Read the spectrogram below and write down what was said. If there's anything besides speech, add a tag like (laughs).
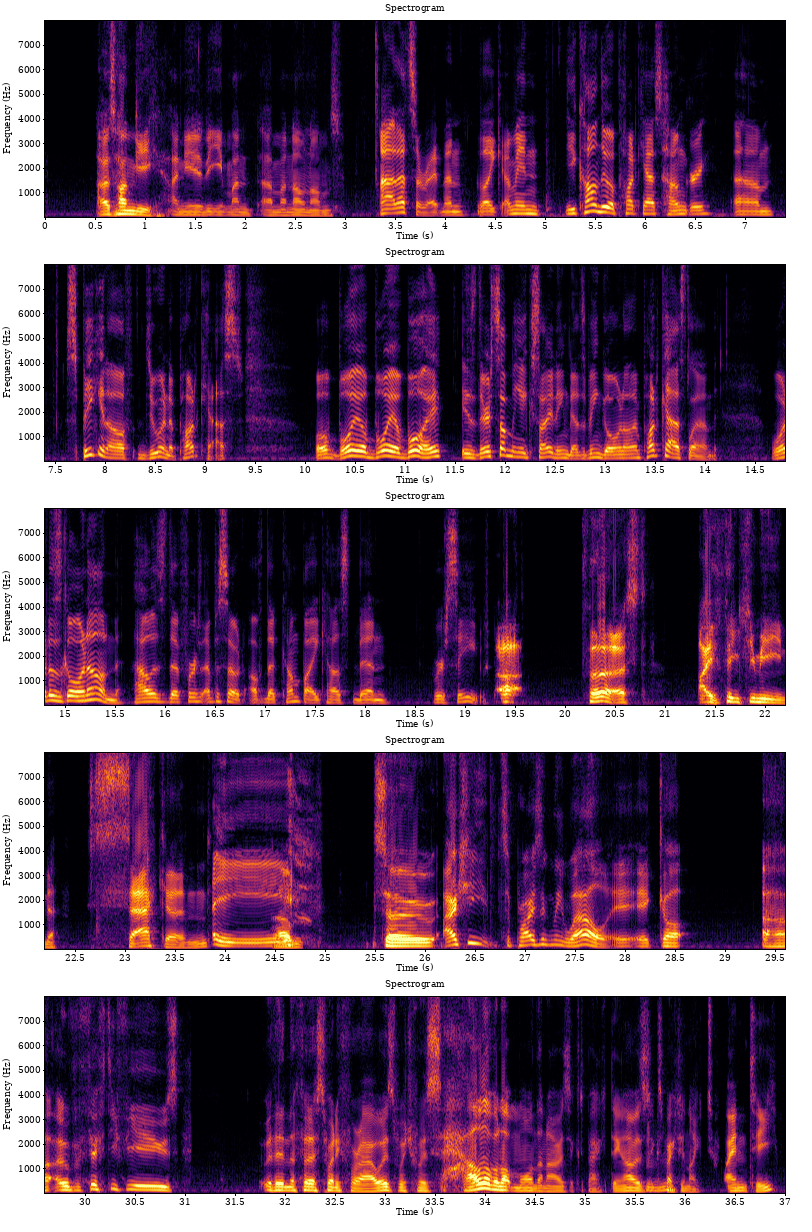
I was hungry. I needed to eat my uh, my nom noms. Ah, that's all right, man. Like, I mean, you can't do a podcast hungry. Um, speaking of doing a podcast, oh boy, oh boy, oh boy, is there something exciting that's been going on in podcast land? What is going on? How has the first episode of the Kanpai cast been received? First, I think you mean second. Hey. Um, so actually, surprisingly well, it, it got uh, over 50 views within the first 24 hours, which was hell of a lot more than I was expecting. I was Mhm. expecting like 20.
